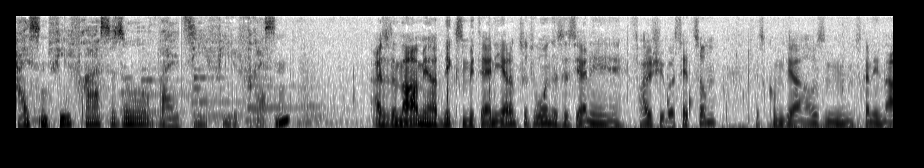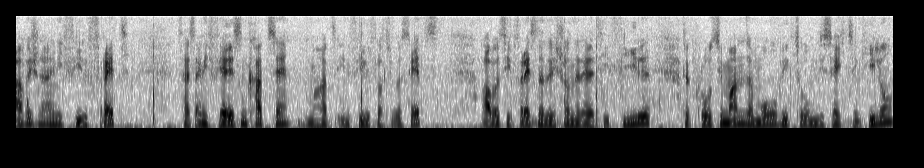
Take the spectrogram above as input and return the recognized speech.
Heißen Vielfraße so, weil sie viel fressen? Also der Name hat nichts mit der Ernährung zu tun, das ist ja eine falsche Übersetzung. Das kommt ja aus dem Skandinavischen eigentlich, viel Frett. Das heißt eigentlich Felsenkatze. Man hat es in Vielfraß übersetzt. Aber sie fressen natürlich schon relativ viel. Der große Mann, der Mo, wiegt so um die 16 Kilo.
